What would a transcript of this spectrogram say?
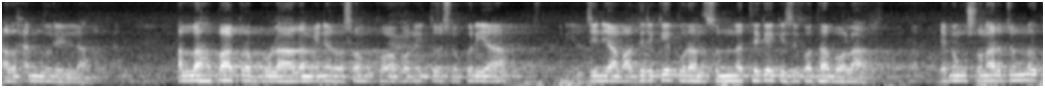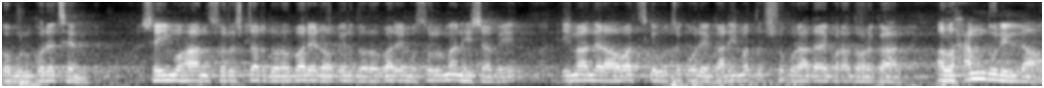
الحمد لله আল্লাহ পাক রব্বুল আলমিনের অসংখ্য অগণিত শুক্রিয়া যিনি আমাদেরকে কোরআন সুন্না থেকে কিছু কথা বলার এবং শোনার জন্য কবুল করেছেন, সেই মহান সরষ্টার দরবারে, রবের দরবারে মুসলমান হিসাবে ইমানের আওয়াজকে উঁচু করে কালিমাতুর শুকুর আদায় করা দরকার। আলহামদুলিল্লাহ।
